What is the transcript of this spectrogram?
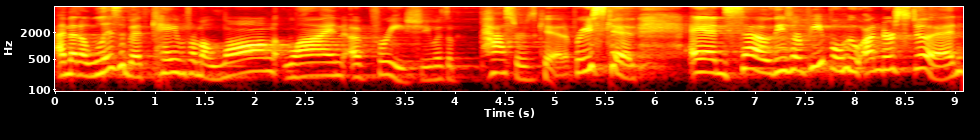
and that Elizabeth came from a long line of priests. She was a pastor's kid, a priest's kid. And so these are people who understood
